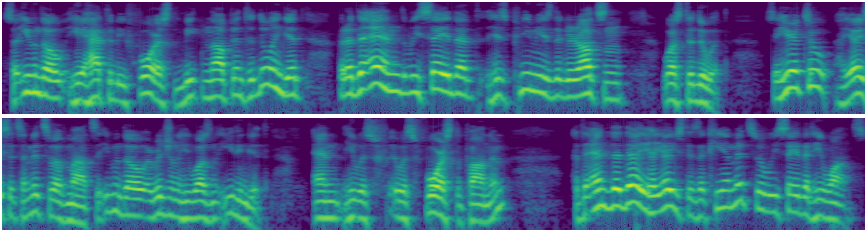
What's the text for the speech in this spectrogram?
So even though he had to be forced, beaten up into doing it, but at the end we say that his pnimi is the geratzon was to do it. So here too, hayais it's a mitzvah of matzah, even though originally he wasn't eating it and he was it was forced upon him. At the end of the day, hayayis there's a kiyah mitzvah we say that he wants.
